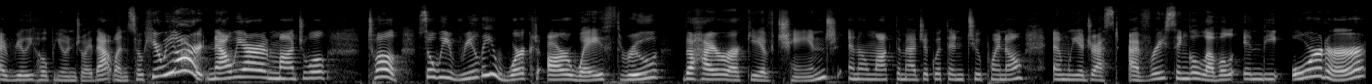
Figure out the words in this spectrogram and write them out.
I really hope you enjoy that one. So here we are. Now we are in module 12. So we really worked our way through the hierarchy of change and Unlock the Magic Within 2.0. And we addressed every single level in the order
